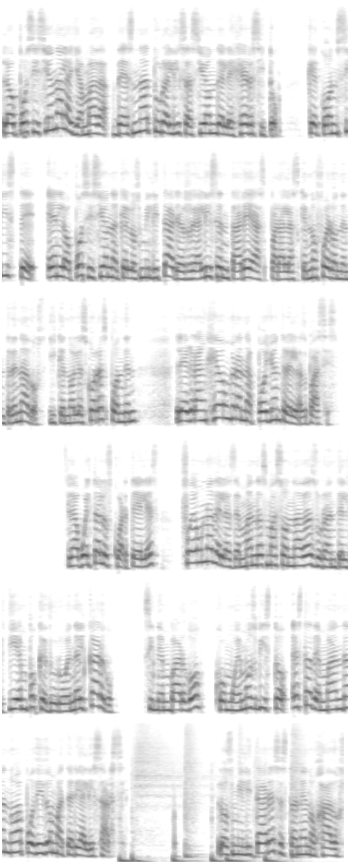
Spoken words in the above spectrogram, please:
la oposición a la llamada desnaturalización del ejército, que consiste en la oposición a que los militares realicen tareas para las que no fueron entrenados y que no les corresponden, le granjeó un gran apoyo entre las bases. La vuelta a los cuarteles fue una de las demandas más sonadas durante el tiempo que duró en el cargo. Sin embargo, como hemos visto, esta demanda no ha podido materializarse. Los militares están enojados,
